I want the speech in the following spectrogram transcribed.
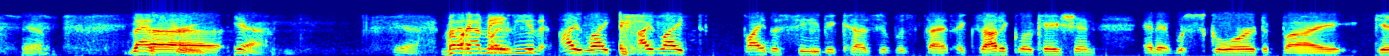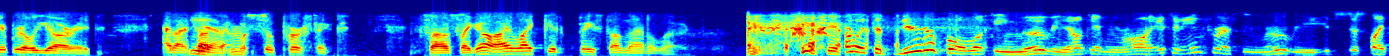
yeah. That's uh, true. Yeah. Yeah. But, liked I mean, you Sea. I like I liked by the sea because it was that exotic location and it was scored by Gabriel Yared, and I thought Yeah. that was so perfect. So I was like, oh, I like it based on that alone. oh, it's a beautiful looking movie. Don't get me wrong. It's an interesting movie. It's just like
